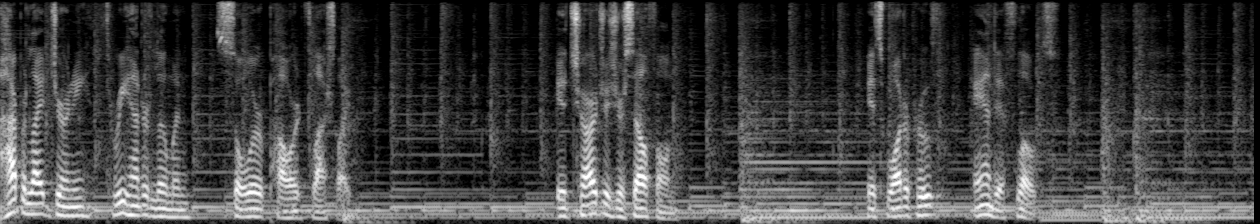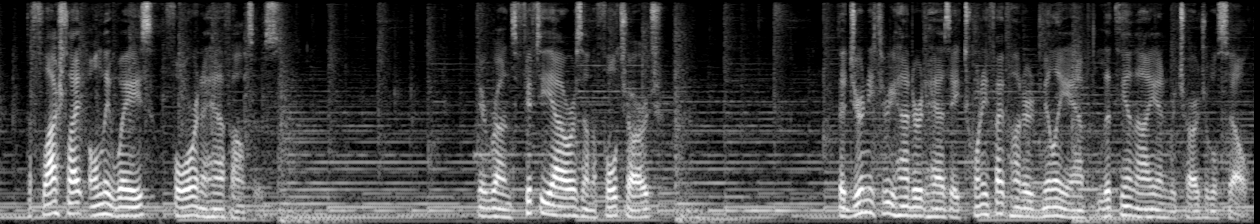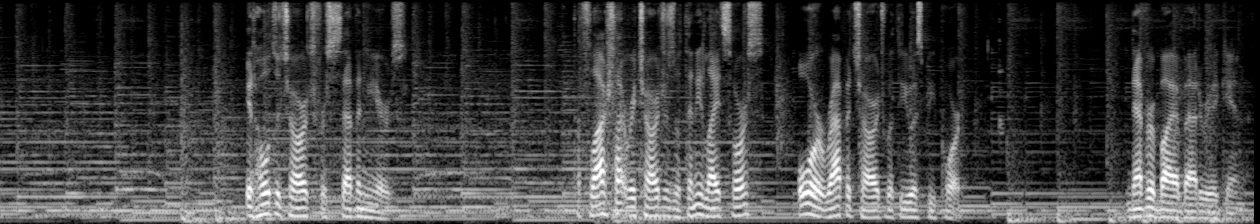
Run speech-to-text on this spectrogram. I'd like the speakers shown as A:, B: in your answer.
A: The HybridLight Journey 300 lumen solar powered flashlight. It charges your cell phone. It's waterproof and it floats. The flashlight only weighs four and a half ounces. It runs 50 hours on a full charge. The Journey 300 has a 2500 milliamp lithium-ion rechargeable cell. It holds a charge for seven years. The flashlight recharges with any light source or rapid charge with a USB port. Never buy a battery again.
